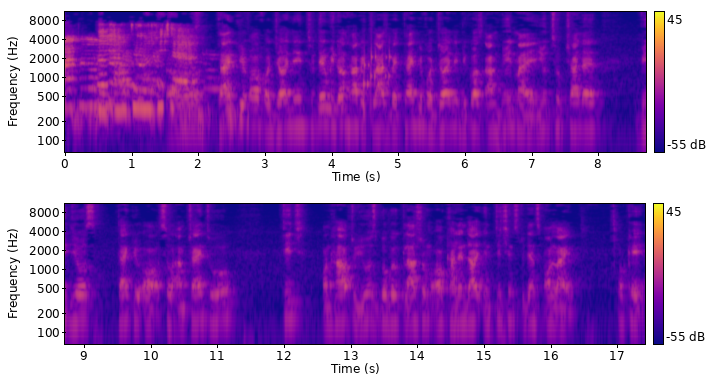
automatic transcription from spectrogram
afternoon. afternoon, teacher. Oh, thank you all for joining. Today we don't have a class, but thank you for joining because I'm doing my YouTube channel videos. Thank you all. So I'm trying to teach on how to use Google Classroom or Calendar in teaching students online. Okay,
